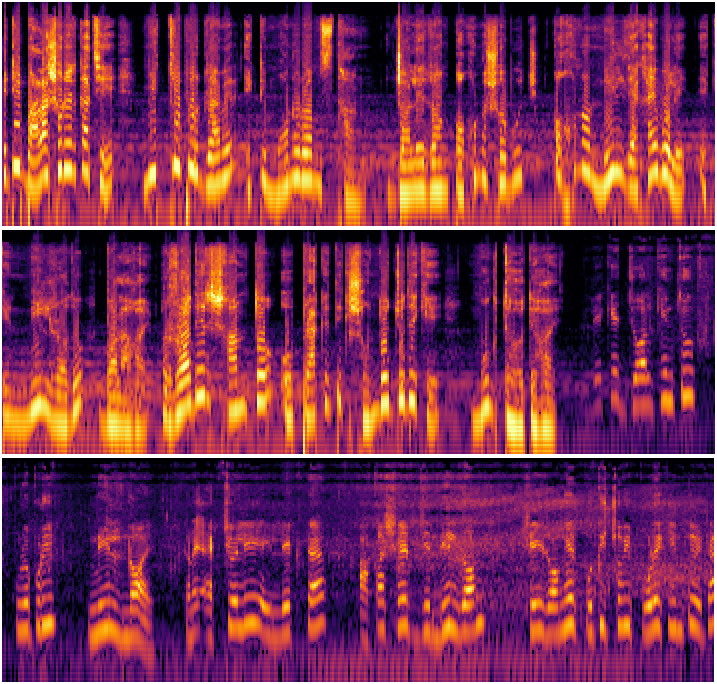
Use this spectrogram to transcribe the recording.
এটি বালাসোরের কাছে মিত্রপুর গ্রামের একটি মনোরম স্থান। জলের রং কখনো সবুজ, কখনো নীল দেখায় বলে একে নীল হ্রদও বলা হয়। হ্রদের শান্ত ও প্রাকৃতিক সৌন্দর্য দেখে মুগ্ধ হতে হয়। লেকের জল কিন্তু পুরোপুরি নীল নয় কারণ অ্যাকচুয়ালি এই লেকটা আকাশের যে নীল রং, সেই রঙের প্রতিচ্ছবি পড়ে কিন্তু এটা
